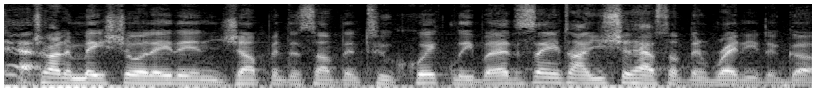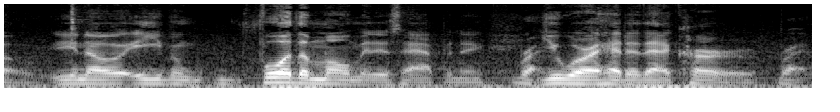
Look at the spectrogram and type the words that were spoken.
Yeah. trying to make sure they didn't jump into something too quickly. But at the same time, you should have something ready to go. You know, even for the moment it's happening, Right. you were ahead of that curve. Right.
